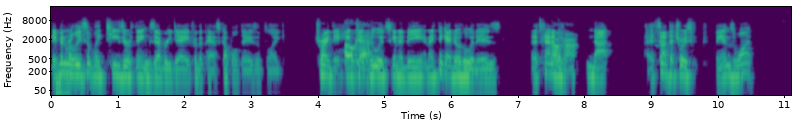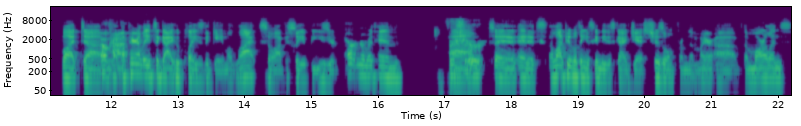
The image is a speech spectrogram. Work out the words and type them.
they've been releasing like teaser things every day for the past couple of days of like trying to hint Okay. at who it's going to be, and I think I know who it is. It's kind of Okay. a, not. It's not the choice fans want, But um, Okay. apparently, it's a guy who plays the game a lot, so obviously it'd be easier to partner with him. For Um, sure. So, and it's a lot of people think it's gonna be this guy Jazz Chisholm from the Mar- uh, the Marlins,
